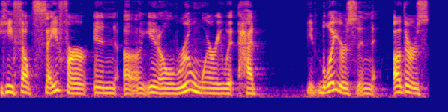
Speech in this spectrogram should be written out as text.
he felt safer in, a, you know, a room where he had lawyers and others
